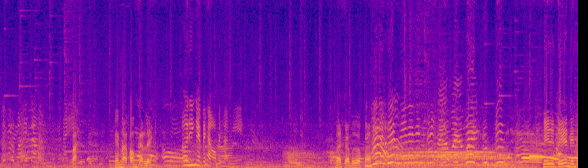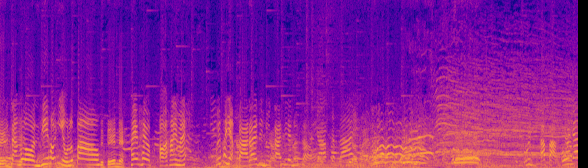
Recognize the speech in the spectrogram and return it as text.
ไม่เกี่ยวมาให้จังจะให้ไปงั้นมาพร้อมกันเลย เออนี่ไงไปทางออกไปทางนี้มาจับมือกับป๊านี่นี่นี่นี่นี่นี่เต้นี่เต้นเต้นเต้นตังหล่นพี่เขาหิวหรือเปล่า เต้นเต้นเนี่ยให้ให้เอาให้ไหมเฮ้ยขยับตาได้ดินดูตาพี่ไดโนเสาร์ยามจำได้อุ้ยอ้าปากอุ้ยน่า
